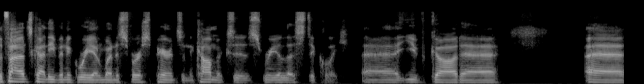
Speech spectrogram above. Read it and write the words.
the fans can't even agree on when his first appearance in the comics is realistically. Uh, you've got uh, uh,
